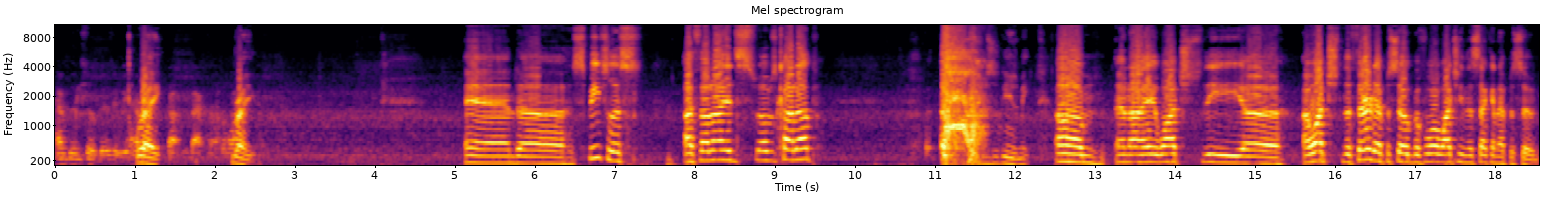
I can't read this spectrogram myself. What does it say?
have been so busy. We haven't Right. gotten back around. Right. And uh, Speechless, I thought I had I was caught up. Excuse me. Um, and I watched the uh, I watched the third episode before watching the second episode,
